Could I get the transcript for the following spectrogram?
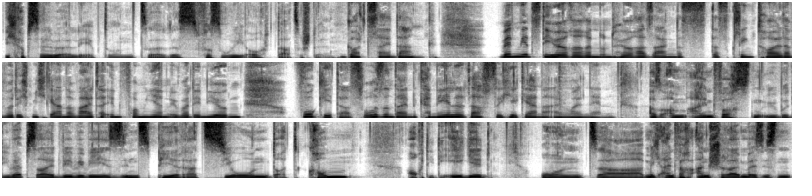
ich habe es selber erlebt und äh, das versuche ich auch darzustellen. Gott sei Dank. Wenn jetzt die Hörerinnen und Hörer sagen, das, das klingt toll, da würde ich mich gerne weiter informieren über den Jürgen. Wo geht das? Wo sind deine Kanäle? Darfst du hier gerne einmal nennen? Also am einfachsten über die Website www.sinspiration.com. Auch die DE geht und äh, mich einfach anschreiben, weil es ist ein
